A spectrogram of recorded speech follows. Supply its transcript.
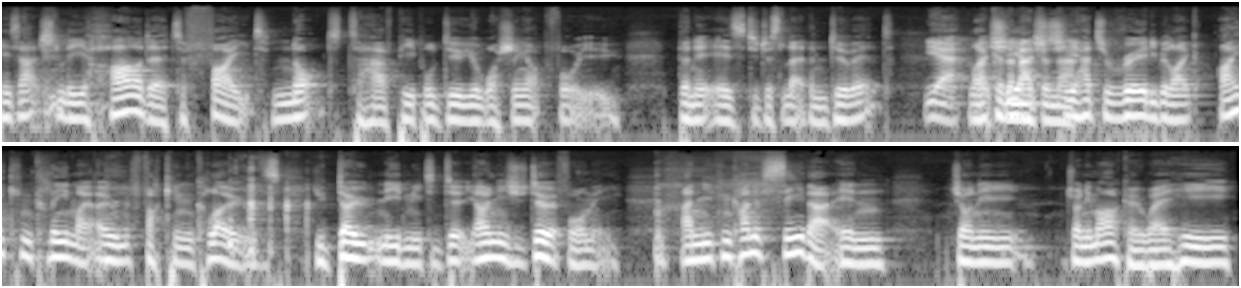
it's actually harder to fight not to have people do your washing up for you than it is to just let them do it. Yeah, Like I can she, imagine act- that. she had to really be like, I can clean my own fucking clothes. you don't need me to do. I don't need you to do it for me. And you can kind of see that in Johnny Johnny Marco, where he,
